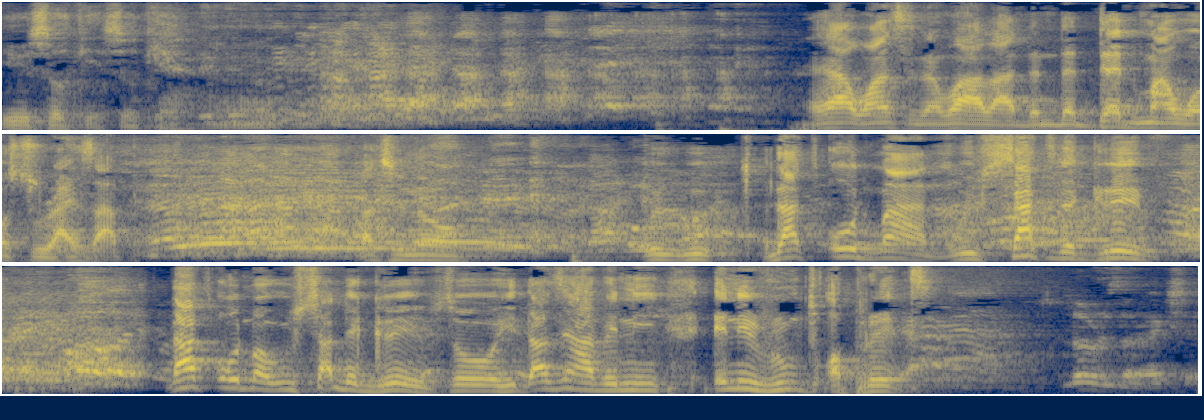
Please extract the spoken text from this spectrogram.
it's okay, it's okay. Yeah, once in a while, uh, then the dead man wants to rise up. But you know, we, we, that old man, we've shut the grave. That old man, we've shut the grave, so he doesn't have any any room to operate. No resurrection.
